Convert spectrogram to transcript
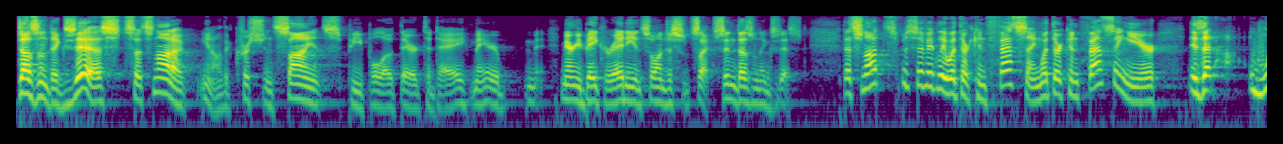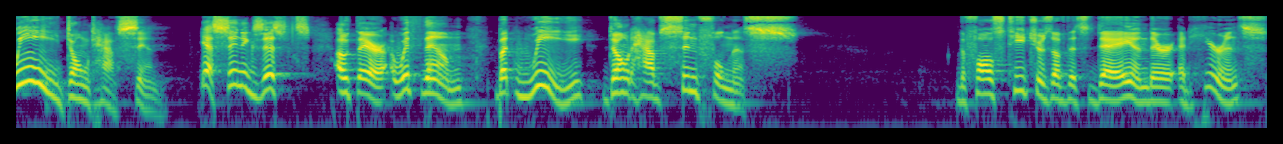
doesn't exist. So it's not a, you know, the Christian science people out there today, Mary, Mary Baker Eddy and so on, just say sin doesn't exist. That's not specifically what they're confessing. What they're confessing here is that we don't have sin. Yes, sin exists out there with them, but we don't have sinfulness. The false teachers of this day and their adherents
